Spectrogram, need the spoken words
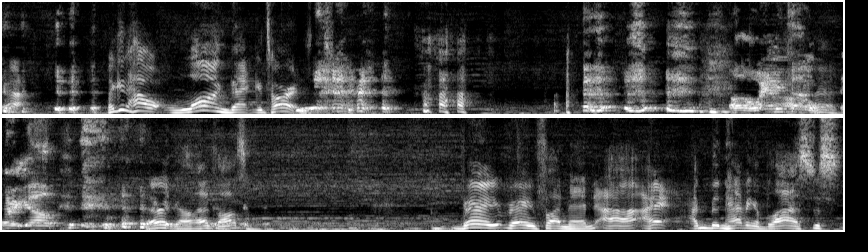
Yeah. Look at how long that guitar is. oh, whammy pedal. Oh, man. there we go. There we go. That's awesome. Very, very fun, man. Uh, I I've been having a blast just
